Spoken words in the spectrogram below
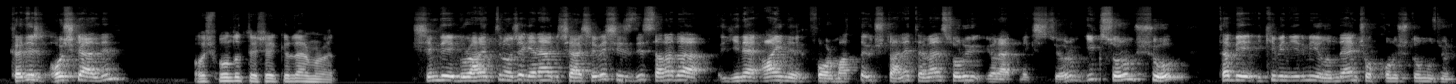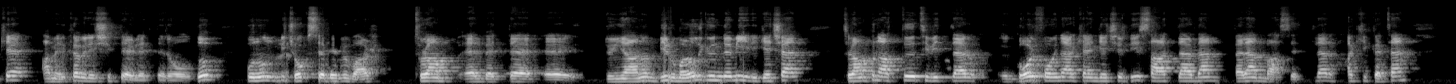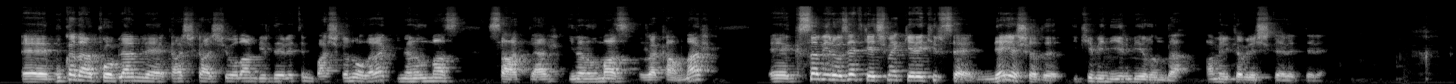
Kadir hoş geldin. Hoş bulduk. Teşekkürler Murat. Şimdi Burhanettin Hoca genel bir çerçeve çizdi. Sana da yine aynı formatta üç tane temel soru yöneltmek istiyorum. İlk sorum şu. Tabii 2020 yılında en çok konuştuğumuz ülke Amerika Birleşik Devletleri oldu. Bunun birçok sebebi var. Trump elbette e, dünyanın bir numaralı gündemiydi. Geçen Trump'ın attığı tweetler, e, golf oynarken geçirdiği saatlerden falan bahsettiler. Hakikaten e, bu kadar problemle karşı karşıya olan bir devletin başkanı olarak inanılmaz saatler, inanılmaz rakamlar. E, kısa bir özet geçmek gerekirse ne yaşadı 2020 yılında Amerika Birleşik Devletleri?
